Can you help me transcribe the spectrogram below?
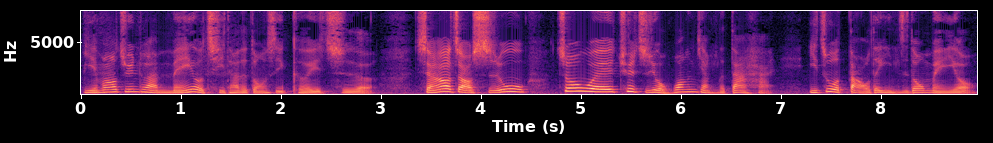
野猫军团没有其他的东西可以吃了。想要找食物，周围却只有汪洋的大海，一座岛的影子都没有。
